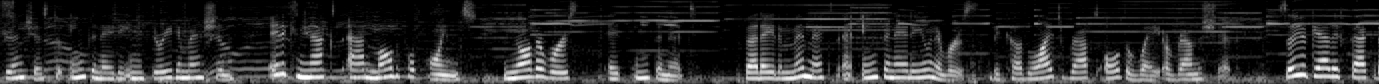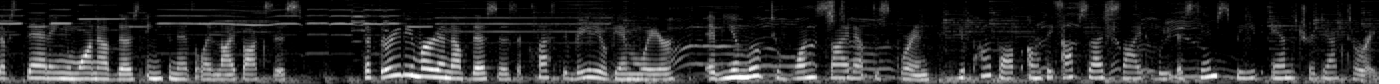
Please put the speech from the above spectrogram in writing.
stretches to infinity in three dimensions, it connects at multiple points. In other words, it's infinite. But it mimics an infinite universe because light wraps all the way around the ship. So you get the effect of standing in one of those infinitely light boxes. The 3D version of this is a classic video game where, if you move to one side of the screen, you pop up on the opposite side with the same speed and trajectory.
